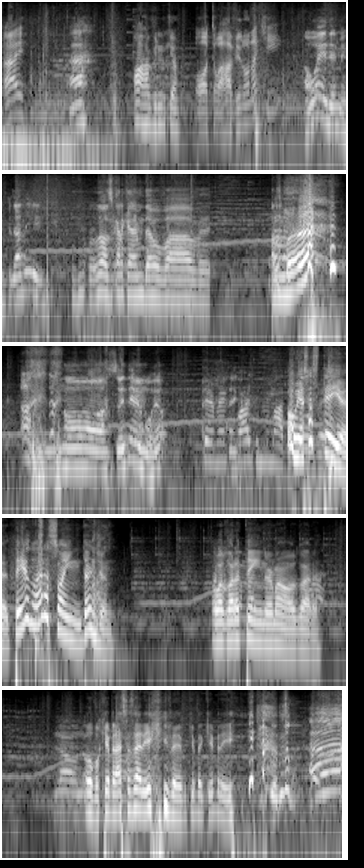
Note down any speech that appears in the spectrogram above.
Ai. Ah, Ó a Ravina aqui, ó. Ó, tem uma ravinona aqui, hein? ó o Enderman, cuidado aí. Nossa, os caras querem me derrubar, velho. Mano. Nossa, o Enderman morreu? O Enderman quase me matou. Oh, e essas teias? Teia não era só em dungeon? Ou Aqui agora tem normal agora? Não, não. Ô, vou quebrar não. essas areias aqui, velho. Quebrei, quebrei. Ah!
